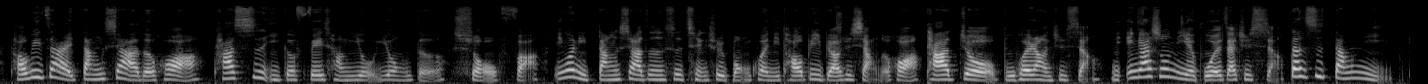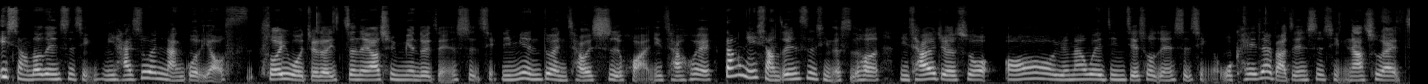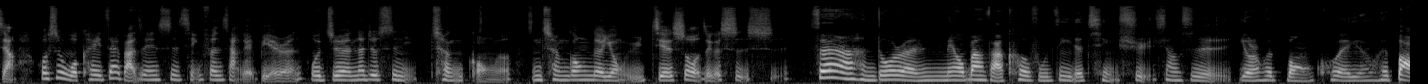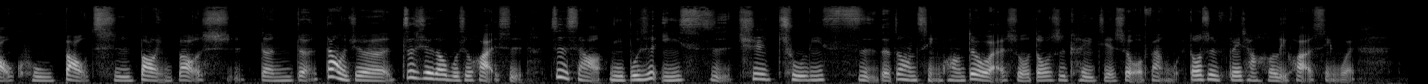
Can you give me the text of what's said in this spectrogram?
逃避在当下的话，它是一个非常有用的手法，因为你当下真的是情绪崩溃，你逃避不要去想的话，它就不会让你去想。你应该说你也不会再去想，但是当你一想到这件事情，你还是会难过的要死。所以我觉得真的要去面对这件事情，你面对你才会释怀，你才会当你想这件事情的时候，你才会觉得说，哦，原来我已经接受这件事情了，我可以再把这件事情拿出来讲，或是我可以再把这件事情分享给别人。我觉得那就是你成功了，你成功的勇于接受这个事实。虽然很多人没有办法克服自己的情绪，像是有人会崩溃，有人会暴哭、暴吃、暴饮暴食等等，但我觉得这些都不是坏事。至少你不是以死去处理死的这种情况，对我来说都是可以接受的范围，都是非常合理化的行为。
